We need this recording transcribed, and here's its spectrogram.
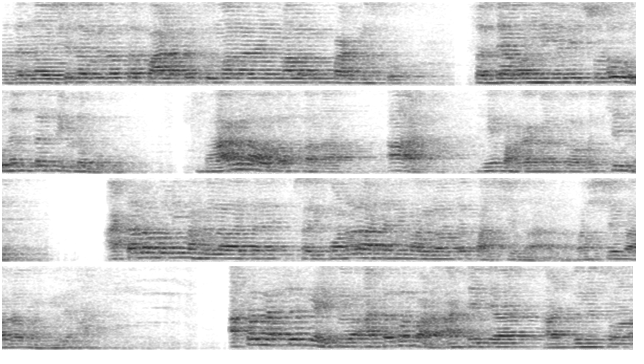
आता नऊशे नव्याण्णवचा पाडा तर तुम्हाला नाही आणि मला पण पाठ नसतो. सध्या आपण हे गणित सोडवू नंतर तिकडे बघू. भाग लावत असताना आठ हे भागाकारचं आपण चिन्ह. आठाला कोणी भाग लावायचा आहे सॉरी कोणाला आठाने भाग लावायचा? पाचशे बारा पाचशे बारा भागिले आठ. आता लक्षात घ्यायचं आठाचा पाडा. आठ एक आठ आठ दोन सोळा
